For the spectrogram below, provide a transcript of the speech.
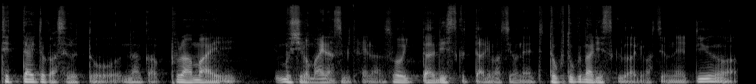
撤退とかすると、なんかプラマイむしろマイナスみたいなそういったリスクってありますよね独特なリスクがありますよねっていうのは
